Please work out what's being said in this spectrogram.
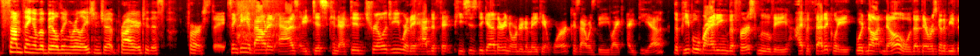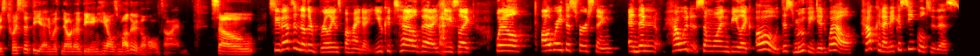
something of a building relationship prior to this first date. Thinking about it as a disconnected trilogy where they had to fit pieces together in order to make it work because that was the like idea. The people writing the first movie hypothetically would not know that there was going to be this twist at the end with Nona being Hale's mother the whole time. So See, that's another brilliance behind it. You could tell that he's like, well, I'll write this first thing. And then how would someone be like, oh, this movie did well. How could I make a sequel to this?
